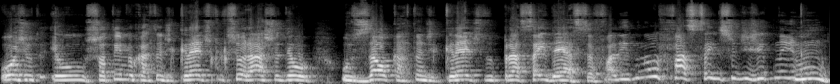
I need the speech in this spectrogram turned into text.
hoje eu, só tenho meu cartão de crédito, o que o senhor acha de eu usar o cartão de crédito para sair dessa? Eu falei, não faça isso de jeito nenhum,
